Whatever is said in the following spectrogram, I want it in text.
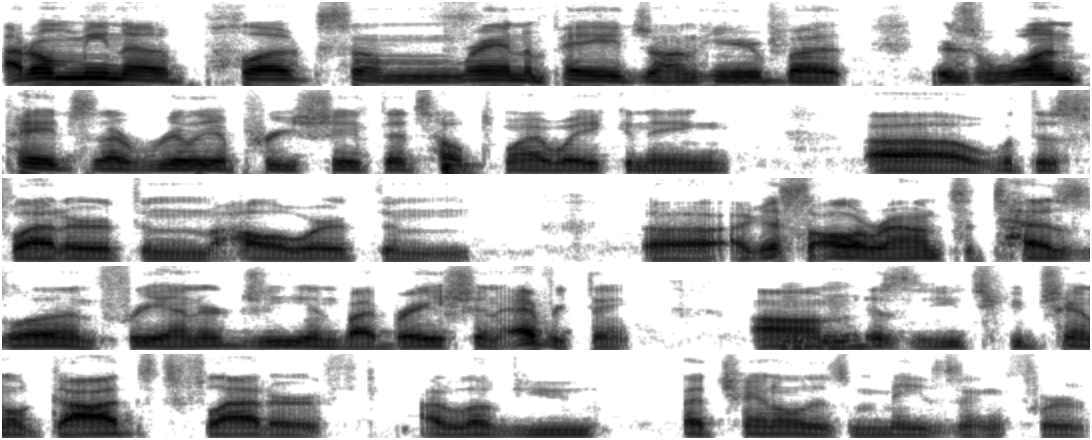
I don't mean to plug some random page on here, but there's one page that I really appreciate that's helped my awakening uh, with this flat Earth and Hollow Earth and uh, I guess all around to Tesla and free energy and vibration, everything. Um, Mhm. Is the YouTube channel God's Flat Earth. I love you. That channel is amazing for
